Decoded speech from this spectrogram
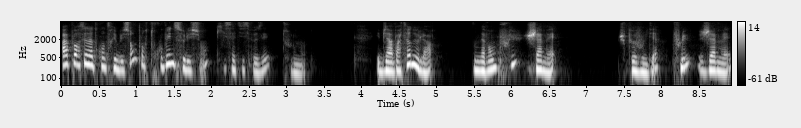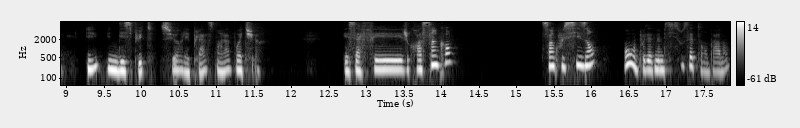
apporté notre contribution pour trouver une solution qui satisfaisait tout le monde. Et bien, à partir de là, nous n'avons plus jamais, je peux vous le dire, plus jamais eu une dispute sur les places dans la voiture. Et ça fait, je crois, cinq ans 5 ou 6 ans, oh peut-être même 6 ou 7 ans, pardon,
